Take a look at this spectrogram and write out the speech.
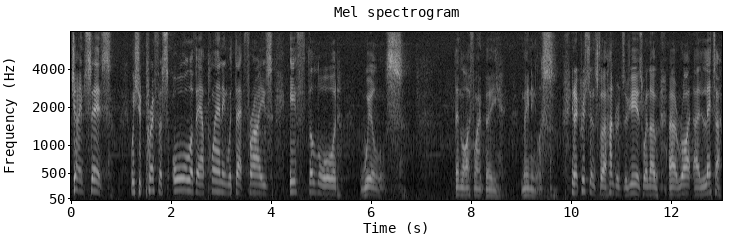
James says we should preface all of our planning with that phrase, if the Lord wills. Then life won't be meaningless. You know, Christians for hundreds of years, when they would uh, write a letter,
